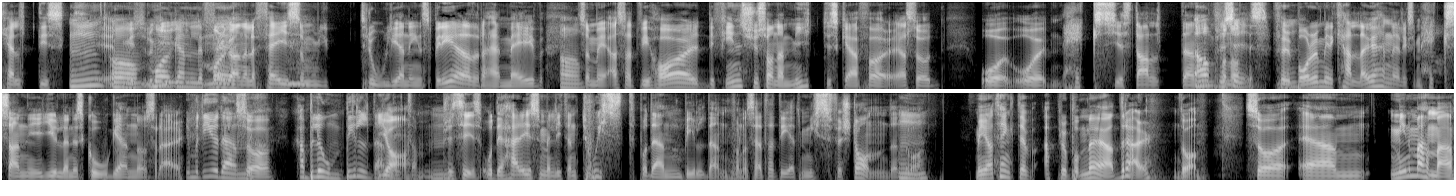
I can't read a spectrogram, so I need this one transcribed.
keltisk Mm, eh, mytologi. Morgan Le Fay. Morgan Le Fay som ju troligen inspirerad av den här Maeve. Ja. Som är, alltså att vi har, det finns ju sådana mytiska för, alltså, och, och häxgestalten. Ja, på något, för Mm. Boromir kallar ju henne liksom häxan i Gyllene skogen och sådär. Jo, men det är ju den Så, schablonbilden. Ja, liksom. Mm. precis. Och det här är ju som en liten twist på den bilden på något sätt, att det är ett missförstånd ändå. Mm. Men jag tänkte, apropå mödrar då, så ehm, min mamma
